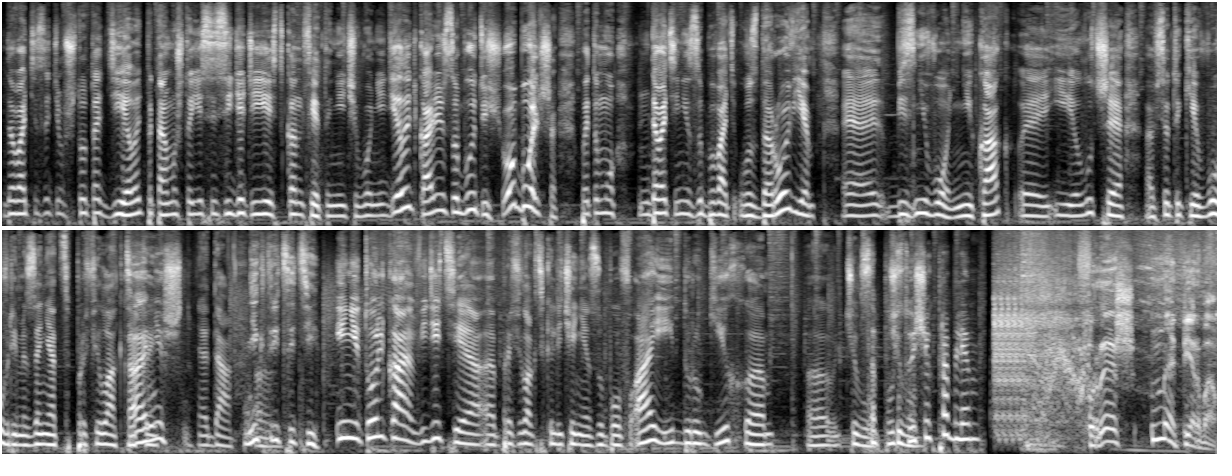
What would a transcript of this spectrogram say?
Давайте с этим что-то делать, потому что если сидеть и есть конфеты, ничего не делать, кариеса будет еще больше. Поэтому давайте не забывать о здоровье. Э, без него никак. Э, и лучше все-таки вовремя заняться профилактикой. Конечно. Э, да. Не к Э, 30. И не только, видите, э, профилактика лечения зубов, а и других э, э, чего? Сопутствующих проблем. Фреш на первом.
